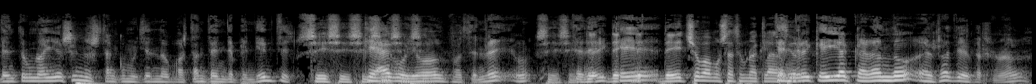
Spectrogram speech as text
dentro de un año se nos están convirtiendo bastante independientes. Sí, sí, sí. ¿Qué sí, hago sí, sí. yo? Pues tendré, Sí, sí. tendré De, de- que... de- de hecho, vamos a hacer una aclaración. Tendré que ir aclarando el ratio de personal.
